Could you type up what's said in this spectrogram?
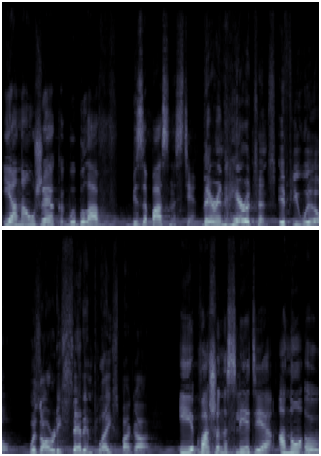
И она уже как бы была в безопасности. their inheritance, if you will, was already set in place by God. И ваше наследие, оно, э,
